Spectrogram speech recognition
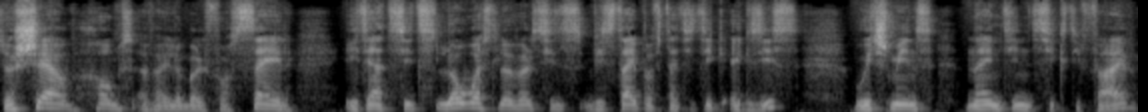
The share of homes available for sale is at its lowest level since this type of statistic exists, which means 1965,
